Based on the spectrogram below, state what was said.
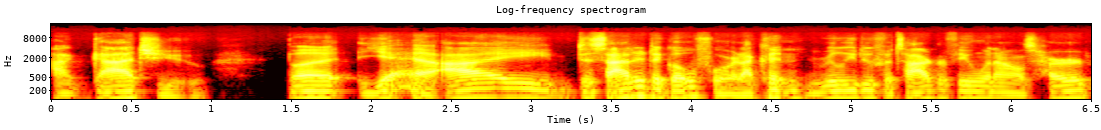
I got you. But yeah i decided to go for it. I couldn't really do photography when i was hurt.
